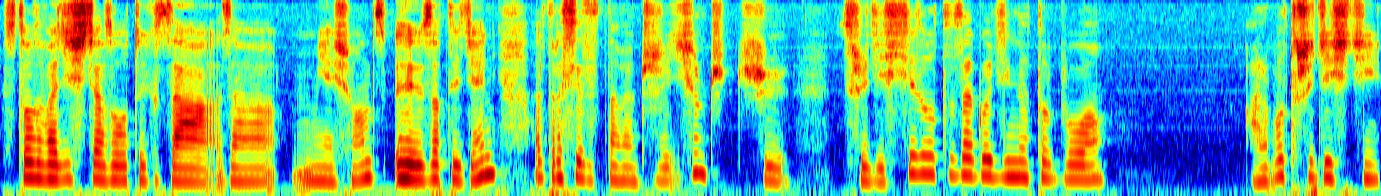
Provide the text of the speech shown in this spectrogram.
120 zł za, za miesiąc, yy, za tydzień, ale teraz się zastanawiam, czy 60 czy 30 zł za godzinę to było, albo 30.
